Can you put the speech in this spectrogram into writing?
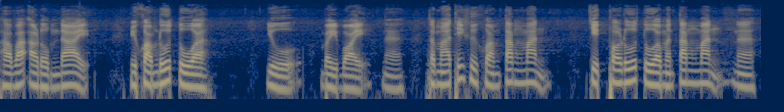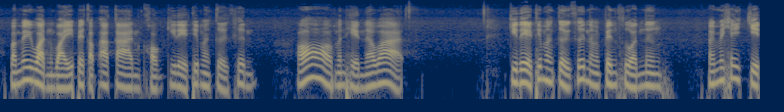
ภาวะอารมณ์ได้ มีความรู้ตัวอยู่บ่อยๆนะสมาธิคือความตั้งมั่น จิตพอรู้ตัวมันตั้งมั่นนะมันไม่หวั่นไหวไปกับอาการของกิเลสที่มันเกิดขึ้นอ๋อมันเห็นแล้วว่า กิเลสที่มันเกิดขึ้นมันเป็นส่วนหนึ่ง มันไม่ใช่จิต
